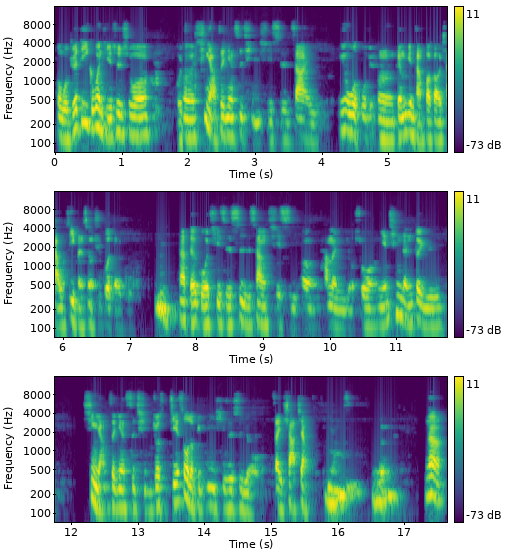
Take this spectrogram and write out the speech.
我觉得第一个问题是说，呃，信仰这件事情，其实在因为我我嗯、呃、跟院长报告一下，我自己本身有去过德国。嗯，那德国其实事实上，其实呃，他们有说年轻人对于信仰这件事情，就是接受的比例其实是有在下降这样子。对，那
